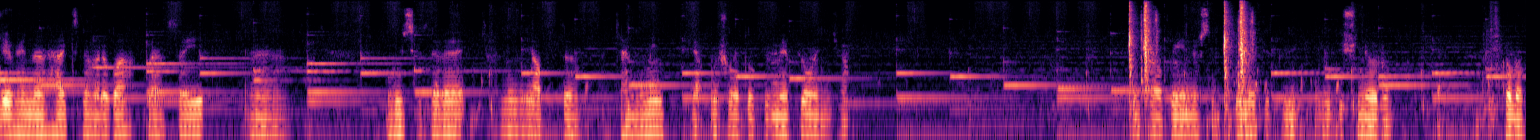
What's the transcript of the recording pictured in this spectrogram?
cevherinden herkese merhaba. Ben Sait. Ee, bugün sizlere kendim yaptığım, kendimin yapmış olduğu bir map'i oynayacağım. İnşallah beğenirsiniz. Bu map'i büyütmeyi düşünüyorum. Bakalım.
